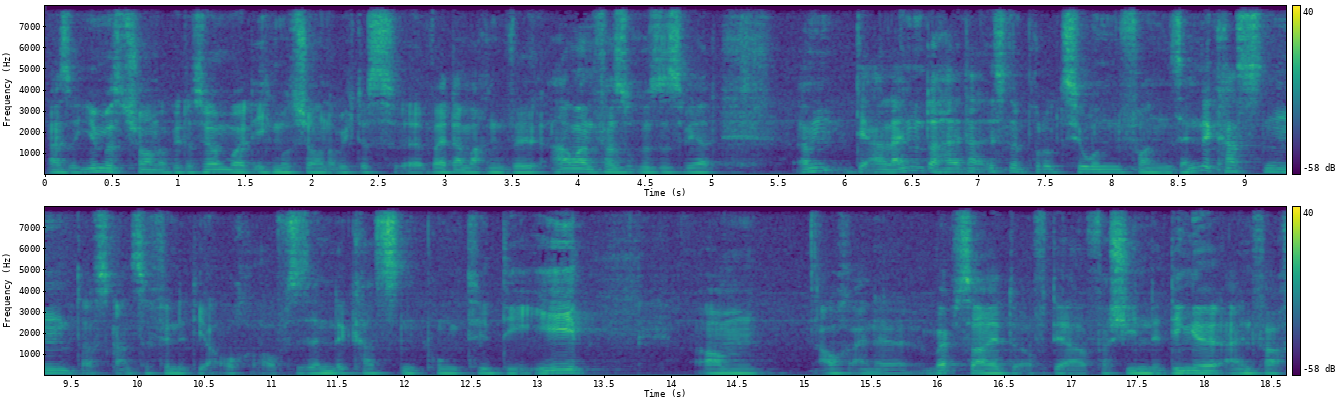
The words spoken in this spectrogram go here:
Also ihr müsst schauen, ob ihr das hören wollt. Ich muss schauen, ob ich das äh, weitermachen will. Aber ein Versuch ist es wert. Ähm, der Alleinunterhalter ist eine Produktion von Sendekasten. Das Ganze findet ihr auch auf sendekasten.de. Ähm, auch eine Website, auf der verschiedene Dinge einfach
